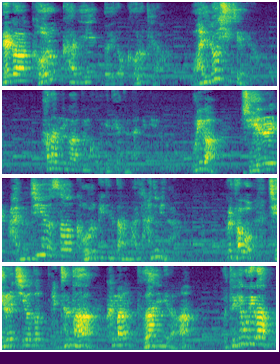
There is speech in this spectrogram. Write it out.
내가 거룩하니 너희도 거룩해라. 완료 시제예요. 하나님과 같은 거룩이 되어야 된다는 얘기예요. 우리가 죄를 안 지어서 거룩해진다는 말이 아닙니다. 그렇다고 죄를 지어도 괜찮다. 그 말은 더 아닙니다. 어떻게 우리가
